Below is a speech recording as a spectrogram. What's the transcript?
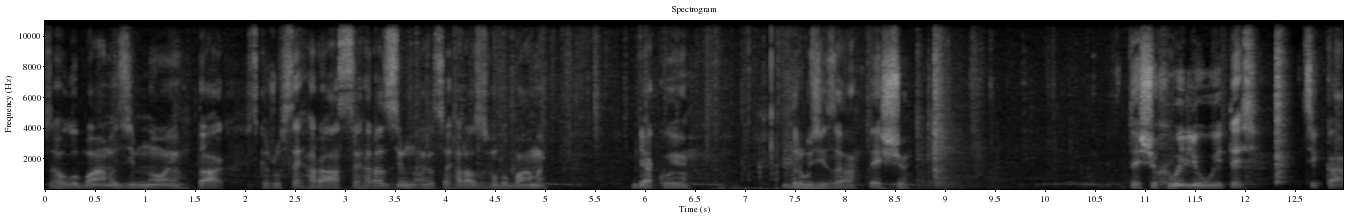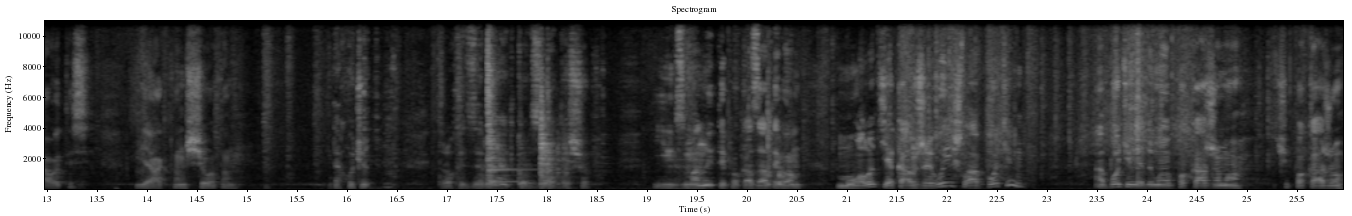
з голубами, зі мною. Так, скажу, все гаразд, все гаразд зі мною, все гаразд з голубами. Дякую, друзі, за те, що те, що хвилюєтесь, цікавитесь, як там, що там. Я хочу трохи зернятко взяти, щоб їх зманити, показати вам молодь, яка вже вийшла, а потім, а потім, я думаю, покажемо, чи покажу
